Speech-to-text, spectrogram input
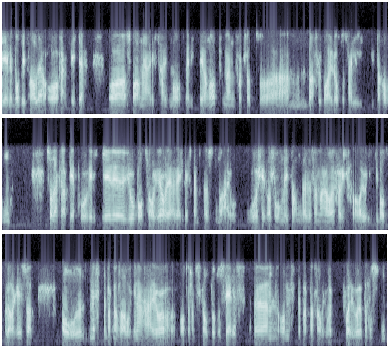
Det gjelder både Italia og Frankrike. Og Spania er i ferd med å åpne litt opp, men fortsatt så øh, da får du bare lov til å seile litt ut av havnen. Så det er klart det påvirker eh, jo båtsalget, og vi er veldig spent på høsten. Nå er jo vår situasjon litt annerledes enn mange år, for vi har jo ikke båt på lager. Så alle, mesteparten av salgene er jo båter som skal produseres. øhm, Og mesteparten av salget vårt foregår jo på høsten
